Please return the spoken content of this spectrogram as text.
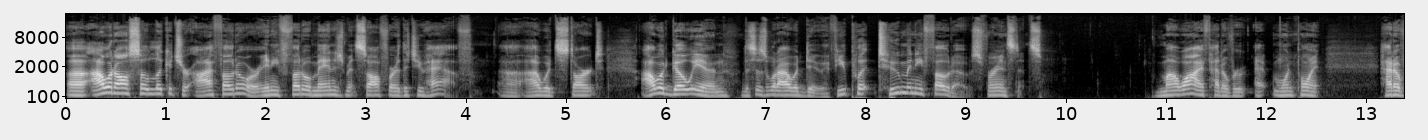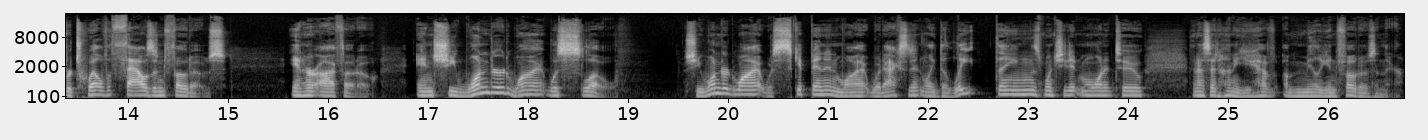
Uh, I would also look at your iPhoto or any photo management software that you have. Uh, I would start, I would go in. This is what I would do. If you put too many photos, for instance, my wife had over, at one point, had over 12,000 photos in her iPhoto, and she wondered why it was slow. She wondered why it was skipping and why it would accidentally delete things when she didn't want it to. And I said, honey, you have a million photos in there.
